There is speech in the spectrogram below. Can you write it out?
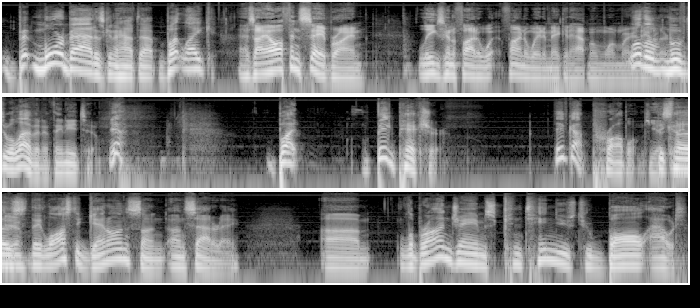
but more bad is going to have to happen. But like, As I often say, Brian, league's going to find a way, find a way to make it happen one way. well, the they'll move to eleven if they need to. Yeah, But big picture, they've got problems Yes, because do. they, lost again on Sun on Saturday. Um, LeBron James continues to ball out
